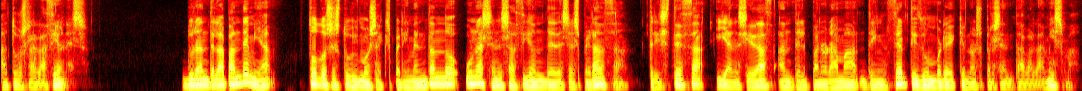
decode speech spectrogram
a tus relaciones. Durante la pandemia, todos estuvimos experimentando una sensación de desesperanza, tristeza y ansiedad ante el panorama de incertidumbre que nos presentaba la misma.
